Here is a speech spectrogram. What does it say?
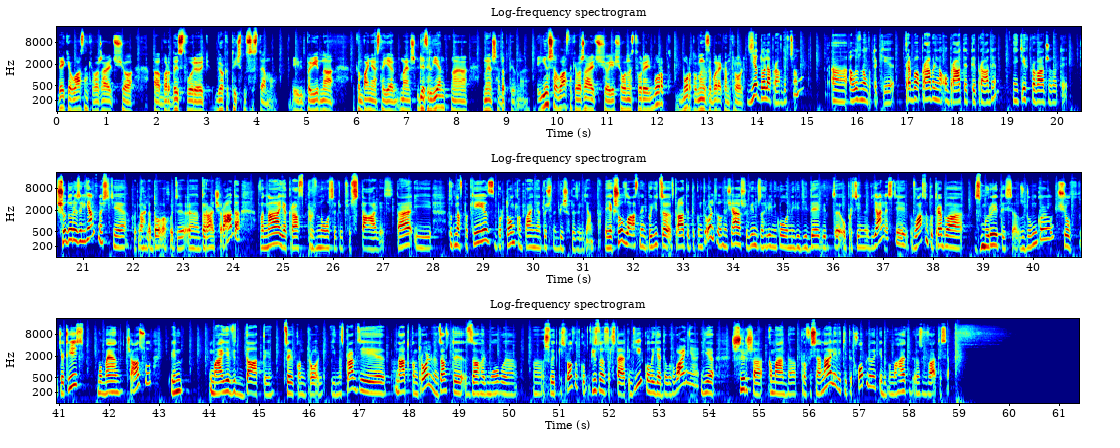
Деякі власники вважають, що е, борди створюють бюрократичну систему, і відповідно компанія стає менш резильєнтною, менш адаптивною. Інші власники вважають, що якщо вони створюють борт, борт у них забере контроль. Є доля правди в цьому, але знову таки треба правильно обрати тип ради, які впроваджувати. Щодо резильєнтності, хоч наглядова, хоч е, дорадча рада, вона якраз привносить оцю сталість. Та? І тут навпаки з бортом компанія точно більш резильєнтна. Якщо власник боїться втратити контроль, це означає, що він взагалі ніколи не відійде від е, операційної діяльності. Власнику треба змиритися з думкою, що в якийсь момент часу він має віддати цей контроль. І насправді надконтроль він завжди загальмовує е, швидкість розвитку. Бізнес зростає тоді, коли є делегування, є ширша команда професіоналів, які підхоплюють і допомагають тобі розвиватися.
